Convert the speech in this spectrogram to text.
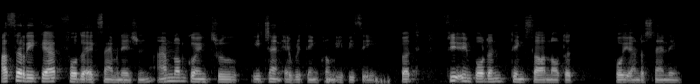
As a recap for the examination, I'm not going through each and everything from VPC, but few important things are noted for your understanding.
